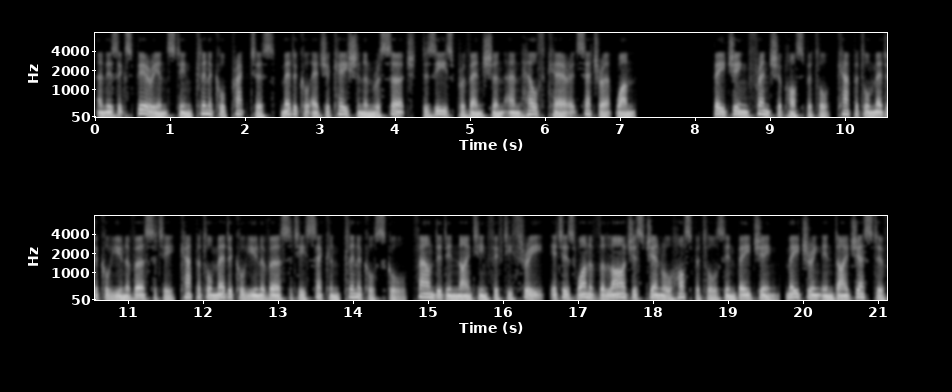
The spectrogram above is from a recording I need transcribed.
and is experienced in clinical practice, medical education and research, disease prevention and health care etc. 1. Beijing Friendship Hospital, Capital Medical University Capital Medical University Second Clinical School, founded in 1953, it is one of the largest general hospitals in Beijing, majoring in digestive,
